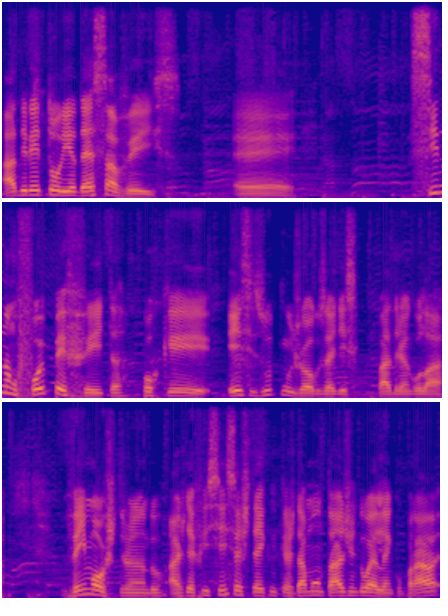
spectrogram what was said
A diretoria dessa vez, é, se não foi perfeita, porque esses últimos jogos aí desse quadrangular vem mostrando as deficiências técnicas da montagem do elenco pra,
